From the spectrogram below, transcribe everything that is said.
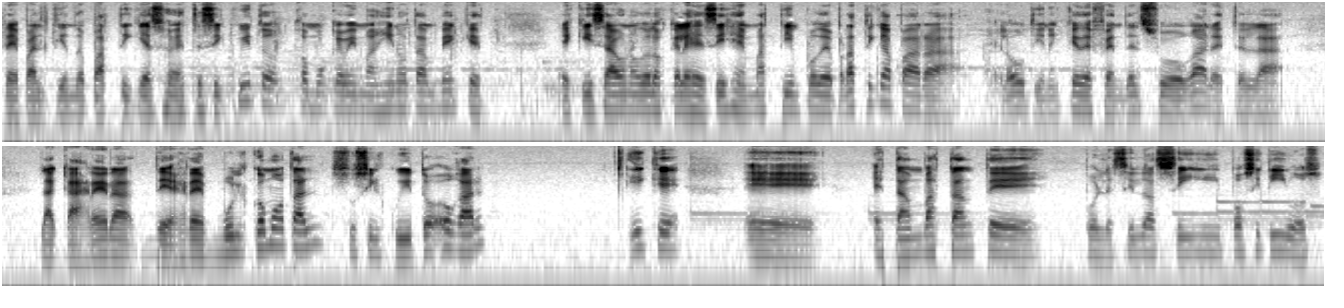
repartiendo pastiques en este circuito, como que me imagino también que es quizá uno de los que les exigen más tiempo de práctica para, hello, tienen que defender su hogar. Esta es la, la carrera de Red Bull como tal, su circuito hogar, y que eh, están bastante, por decirlo así, positivos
